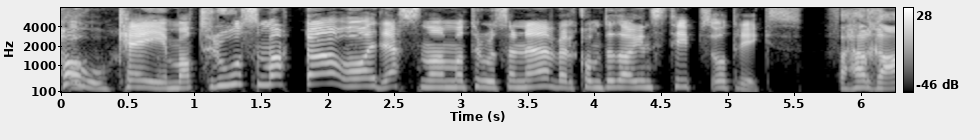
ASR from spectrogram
Ok, Matros-Martha og resten av matroserne, velkommen til dagens tips og triks. Få høre.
